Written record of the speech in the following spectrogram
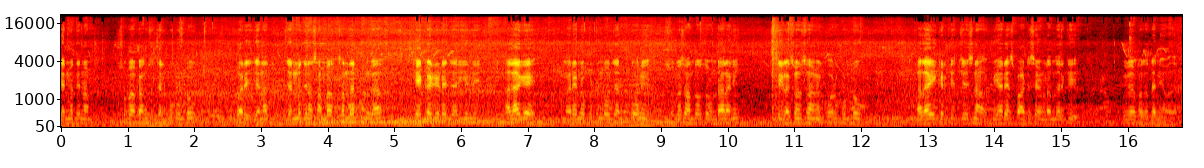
జన్మదినం శుభాకాంక్షలు తెలుపుకుంటూ వారి జన జన్మదిన సందర్భంగా కేక్ కట్ చేయడం జరిగింది. అలాగే మరెన్నో పుట్టినరోజు జరుపుకొని సుఖ సంతోషంతో ఉండాలని శ్రీ లక్ష్మణస్వామి కోరుకుంటూ అలాగే ఇక్కడికి చేసిన బీఆర్ఎస్ పార్టీ శ్రేణులందరికీ హృదయపూర్వక ధన్యవాదాలు.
